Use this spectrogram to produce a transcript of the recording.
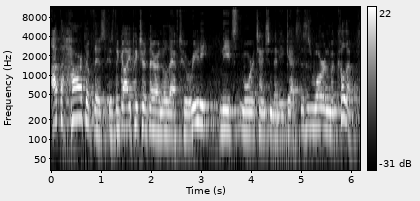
at the heart of this is the guy pictured there on the left who really needs more attention than he gets. This is Warren McCulloch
